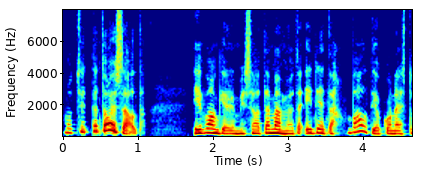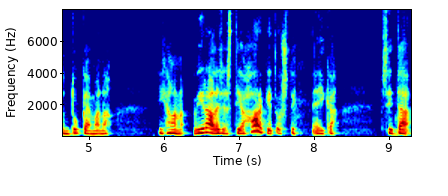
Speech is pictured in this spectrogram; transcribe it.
Mutta sitten toisaalta evankeliumi saa tämän myötä edetä valtiokoneiston tukemana ihan virallisesti ja harkitusti, eikä sitä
